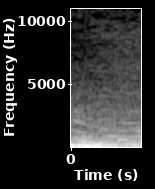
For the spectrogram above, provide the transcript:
Yeah.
